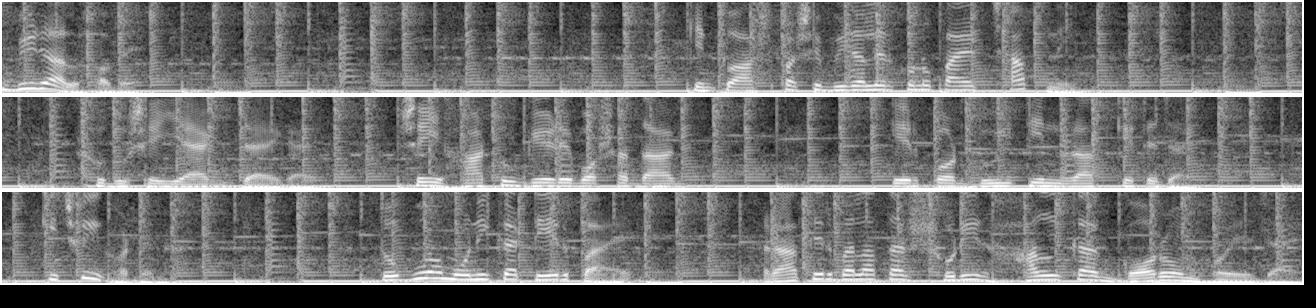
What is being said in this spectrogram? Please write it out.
বিড়াল হবে। কিন্তু আশপাশে বিড়ালের কোনো পায়ের ছাপ নেই। শুধু সেই এক জায়গায়, সেই হাঁটু গেড়ে বসা দাগ। এরপর দুই তিন রাত কেটে যায়। কিছুই ঘটে না। তবুও মনিকা টের পায়, রাতের বেলা তার শরীর হালকা গরম হয়ে যায়।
